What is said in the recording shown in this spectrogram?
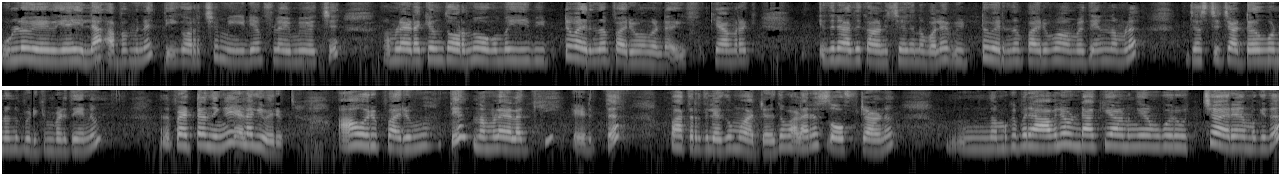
ഉള്ളു വേവുകയില്ല. അപ്പം പിന്നെ തീ കുറച്ച് മീഡിയം ഫ്ലെയിമിൽ വെച്ച് നമ്മൾ ഇടയ്ക്കൊന്ന് തുറന്നു പോകുമ്പോൾ ഈ വിട്ട് വരുന്ന പരുവം കണ്ട. ഈ ക്യാമറ ഇതിനകത്ത് കാണിച്ചേക്കുന്ന പോലെ വിട്ട് വരുന്ന പരുവം ആകുമ്പോഴത്തേനും നമ്മൾ ജസ്റ്റ് ചട്ടകം കൊണ്ടൊന്ന് പിടിക്കുമ്പോഴത്തേനും അത് പെട്ടെന്ന് ഇങ്ങനെ ഇളകി വരും. ആ ഒരു പരുവത്തിൽ നമ്മൾ ഇളക്കി എടുത്ത് പാത്രത്തിലേക്ക് മാറ്റുക ഇത് വളരെ സോഫ്റ്റ് ആണ്. നമുക്കിപ്പോൾ രാവിലെ ഉണ്ടാക്കിയാണെങ്കിൽ നമുക്കൊരു ഉച്ച വരെ നമുക്കിത്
